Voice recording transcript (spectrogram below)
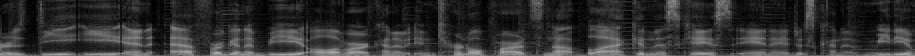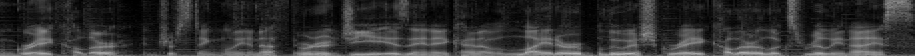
Runners D, E, and F are going to be all of our kind of internal parts, not black in this case, in a just kind of medium gray color, interestingly enough. runner G is in a kind of lighter bluish gray color, looks really nice.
